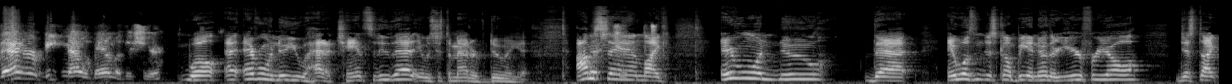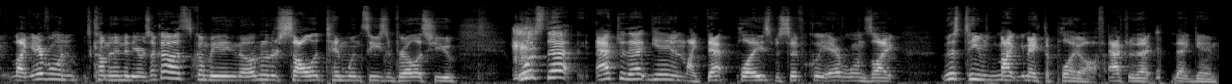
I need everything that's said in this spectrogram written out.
that or beating Alabama this year. Well, everyone knew you had a chance to do that. It was just a matter of doing it. I'm saying like everyone knew that it wasn't just going to be another year for y'all just like like everyone coming into the year was like, oh, it's gonna be you know another solid ten win season for LSU. Once that after that game and like that play specifically, everyone's like, this team might make the playoff after that that game.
